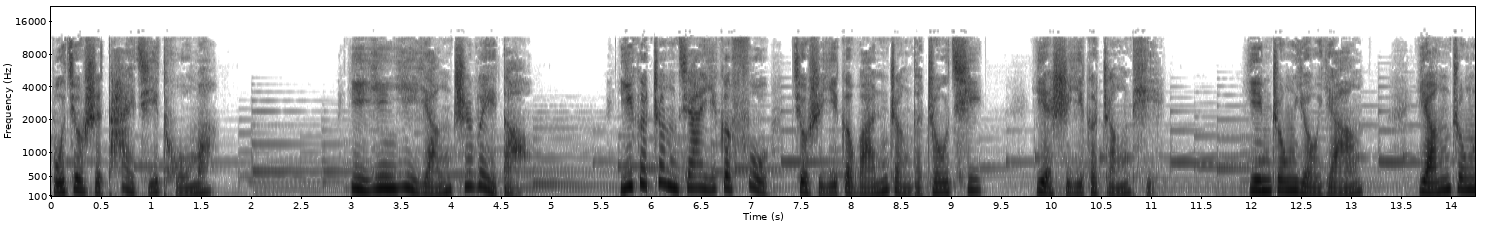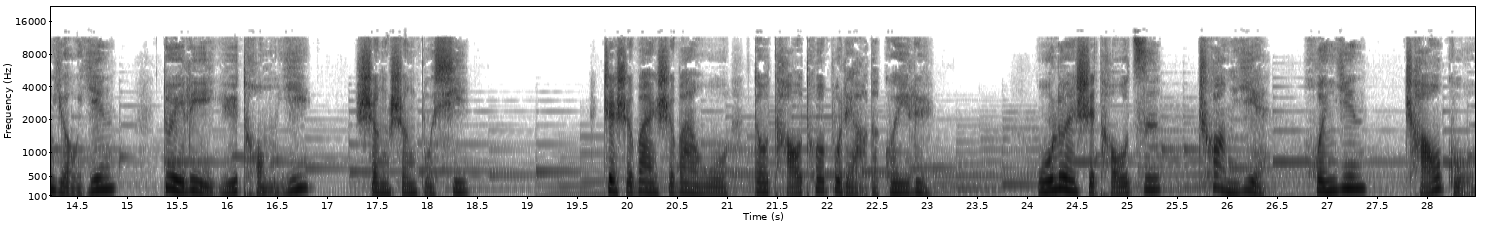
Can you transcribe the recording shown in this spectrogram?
不就是太极图吗？一阴一阳之谓道，一个正加一个负，就是一个完整的周期，也是一个整体。阴中有阳，阳中有阴，对立与统一，生生不息。这是万事万物都逃脱不了的规律，无论是投资、创业、婚姻、炒股、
